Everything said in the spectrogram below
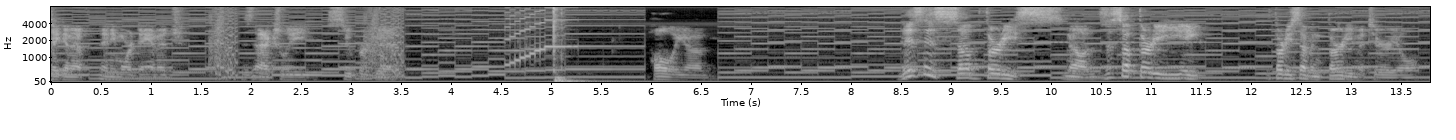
Take enough, any more damage. Is actually super good. Holy god. This is sub 30. No, this is sub 38. 3730 material.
